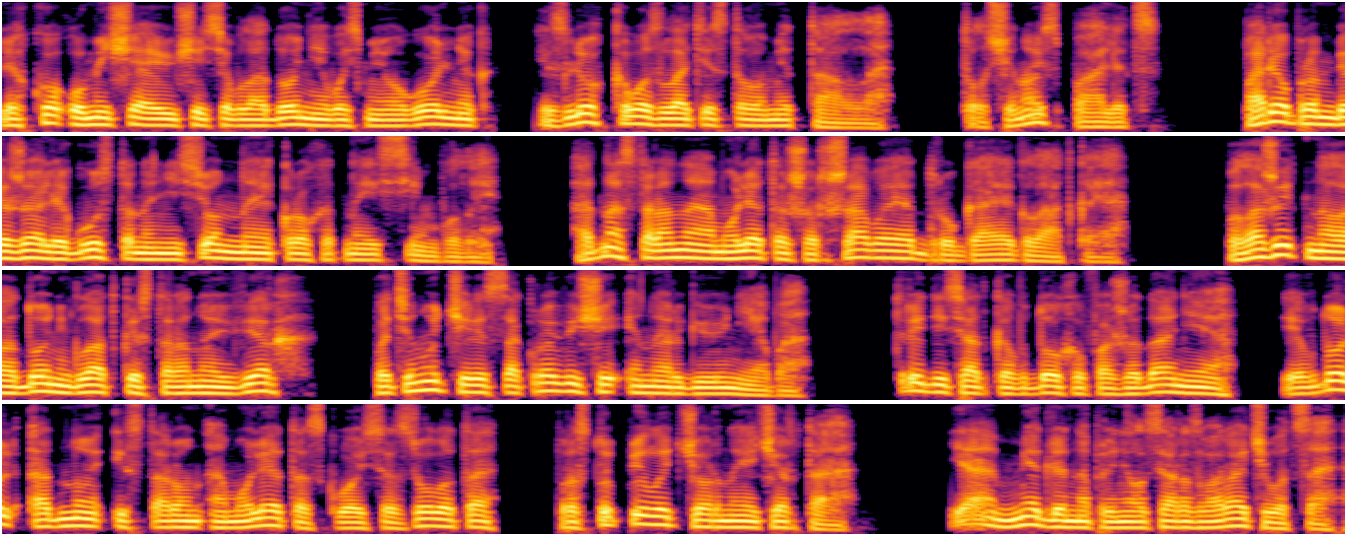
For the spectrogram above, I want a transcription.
легко умещающийся в ладони восьмиугольник из легкого золотистого металла, толщиной с палец. По ребрам бежали густо нанесенные крохотные символы. Одна сторона амулета шершавая, другая гладкая. Положить на ладонь гладкой стороной вверх, потянуть через сокровище энергию неба. Три десятка вдохов ожидания, и вдоль одной из сторон амулета сквозь золото проступила черная черта. Я медленно принялся разворачиваться,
